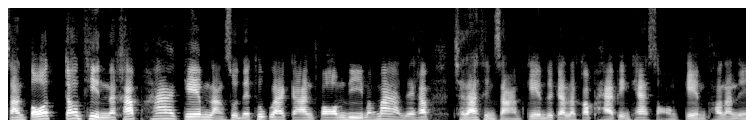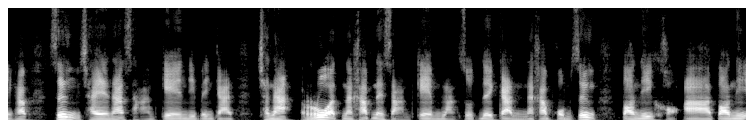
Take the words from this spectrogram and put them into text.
ซานโตสเจ้าถิ่นนะครับครับ 5 เกมหลังสุดในทุกรายการฟอร์มดีมากๆเลยครับ ชนะถึง 3 เกมด้วยกันแล้วก็แพ้เพียงแค่ 2 เกมเท่านั้นเองครับ ซึ่งชัยชนะ 3 เกมนี่เป็นการชนะรวดนะครับใน 3 เกมหลังสุดด้วยกันนะครับผมซึ่งตอนนี้ของอ่าตอนนี้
